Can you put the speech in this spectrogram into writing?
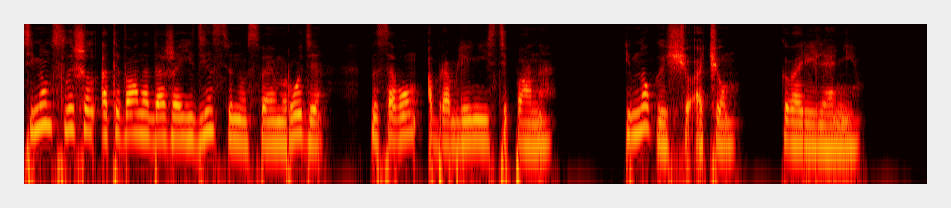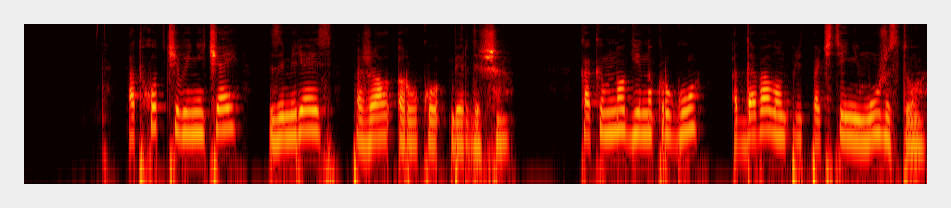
Семен слышал от Ивана даже о единственном в своем роде носовом обрамлении Степана. И много еще о чем, говорили они. Отходчивый Нечай, замеряясь, пожал руку Бердыша. Как и многие на кругу, отдавал он предпочтение мужеству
